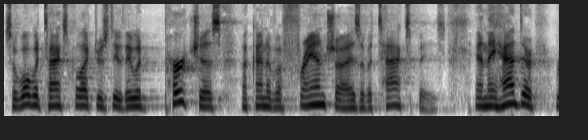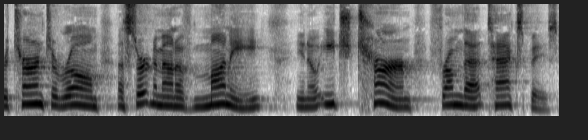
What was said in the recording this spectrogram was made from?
So, what would tax collectors do? They would purchase a kind of a franchise of a tax base. And they had to return to Rome a certain amount of money, you know, each term from that tax base.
